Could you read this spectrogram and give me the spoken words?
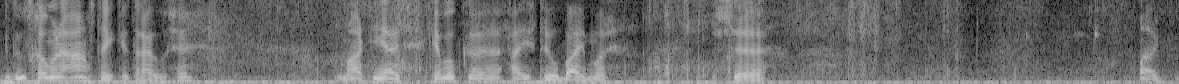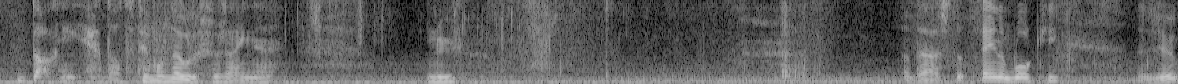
Ik doe het gewoon met een aansteker trouwens, hè. Maakt niet uit. Ik heb ook eh vijf stil bij me. hoor. Dus eh maar ik dacht niet echt dat het helemaal nodig zou zijn eh, nu. Daar is het ene blokje. Zo.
